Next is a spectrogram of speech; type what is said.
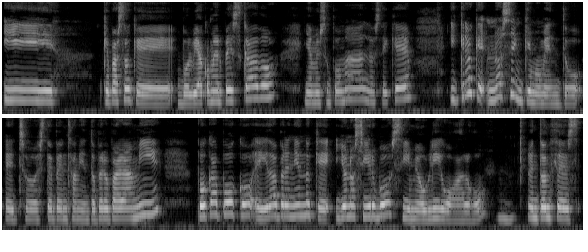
Y... ¿Qué pasó? Que volví a comer pescado, ya me supo mal, no sé qué. Y creo que no sé en qué momento he hecho este pensamiento, pero para mí, poco a poco he ido aprendiendo que yo no sirvo si me obligo a algo. Mm. Entonces,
